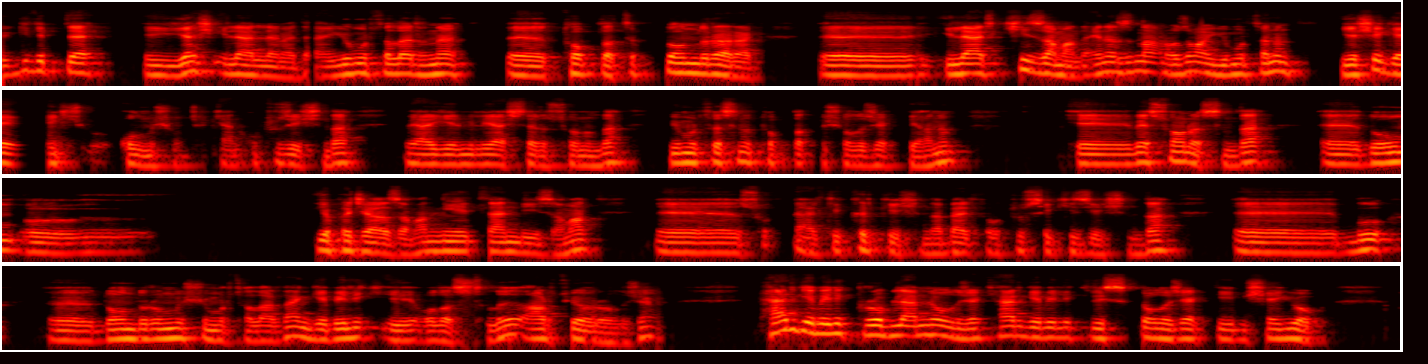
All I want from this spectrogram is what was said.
gidip de e, yaş ilerlemeden yumurtalarını e, toplatıp dondurarak e, ileriki zamanda en azından o zaman yumurtanın yaşı genç olmuş olacak. Yani 30 yaşında veya 20'li yaşların sonunda yumurtasını toplatmış olacak bir hanım. E, ve sonrasında e, doğum e, yapacağı zaman, niyetlendiği zaman e, belki 40 yaşında, belki 38 yaşında e, bu e, dondurulmuş yumurtalardan gebelik e, olasılığı artıyor olacak. Her gebelik problemli olacak, her gebelik riskli olacak diye bir şey yok.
